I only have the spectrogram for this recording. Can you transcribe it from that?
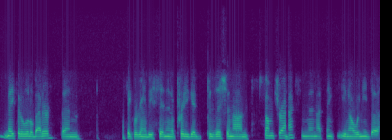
make it a little better, then I think we're going to be sitting in a pretty good position on some tracks, and then I think you know we need to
